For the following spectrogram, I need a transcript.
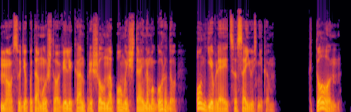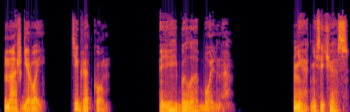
Но судя по тому, что великан пришел на помощь тайному городу, он является союзником. Кто он? Наш герой. Тигратком. Ей было больно. Нет, не сейчас.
